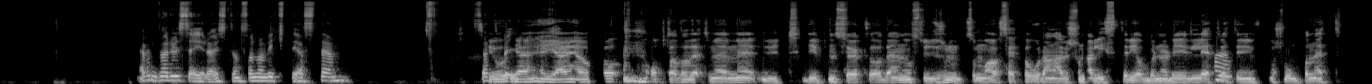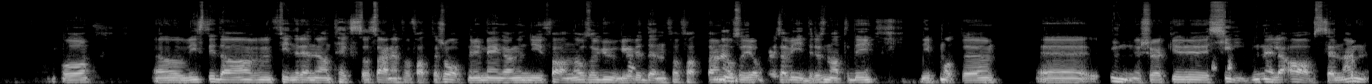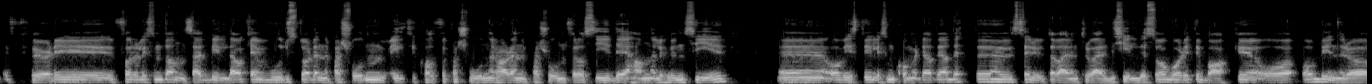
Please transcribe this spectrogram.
Jag vet inte vad du säger Øystein, som de viktigaste jo, jeg, jeg, er opptatt av dette med, med, utdypende søk. og Det er noen studier som, som, har sett på hvordan er journalister jobber når de leter etter informasjon på nett. Og uh, Hvis de da finner en eller annen tekst og så er det en forfatter, så åpner de med en gang en ny fane, og så googler de den forfatteren, og så jobber de seg videre. sånn at de, de på en måte undersøker kilden eller avsenderen de, for å liksom danne seg et bilde av okay, hvor står denne personen, hvilke kvalifikasjoner har denne personen for å si det han eller hun sier. Uh, og Hvis de liksom kommer til at ja, dette ser ut til å være en troverdig kilde, så går de tilbake og, og begynner å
